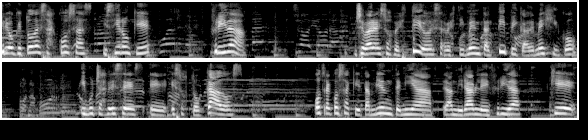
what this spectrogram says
creo que todas esas cosas hicieron que Frida llevara esos vestidos, esa vestimenta típica de México y muchas veces eh, esos tocados. Otra cosa que también tenía admirable Frida, que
